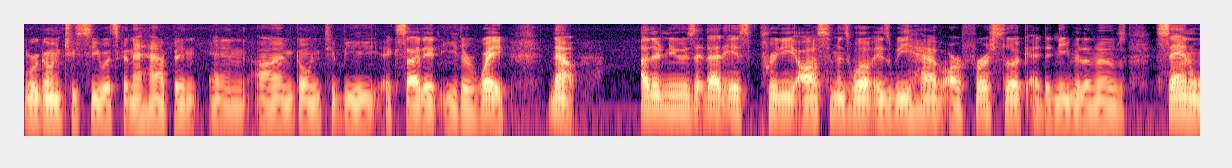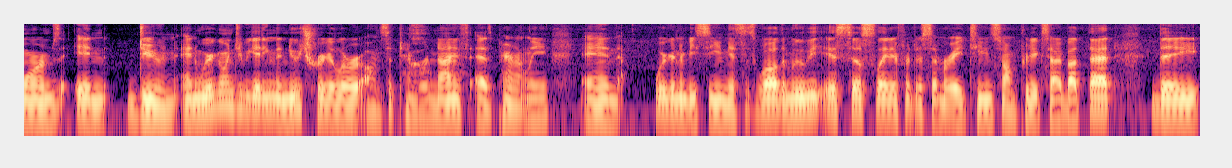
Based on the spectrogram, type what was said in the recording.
we're going to see what's going to happen and I'm going to be excited either way. Now other news that, is pretty awesome as well is we have our first look at Denis Villeneuve's Sandworms in Dune, and we're going to be getting the new trailer on September 9th, as apparently, and we're going to be seeing this as well. The movie is still slated for December 18th, so I'm pretty excited about that. The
